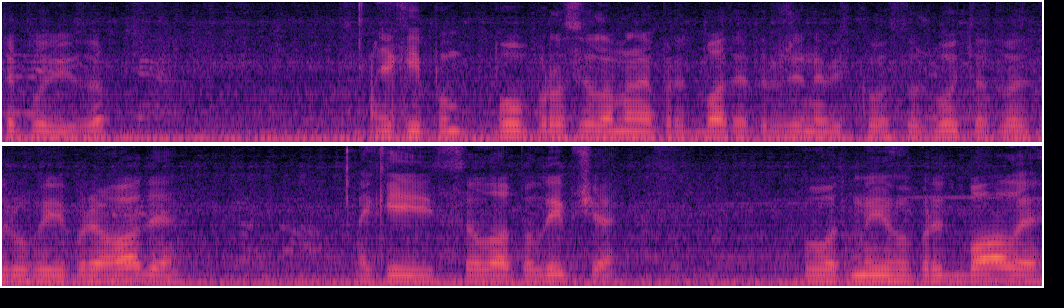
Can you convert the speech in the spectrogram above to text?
тепловізор, який попросила мене придбати дружина військовослужбовця з 22-ї бригади, який з села Пилипче. От, ми його придбали,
